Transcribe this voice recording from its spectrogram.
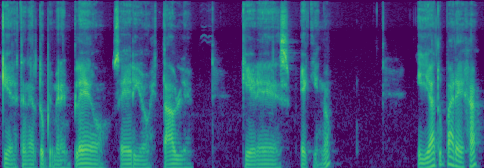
quieres tener tu primer empleo serio, estable, quieres X, ¿no? Y ya tu pareja,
